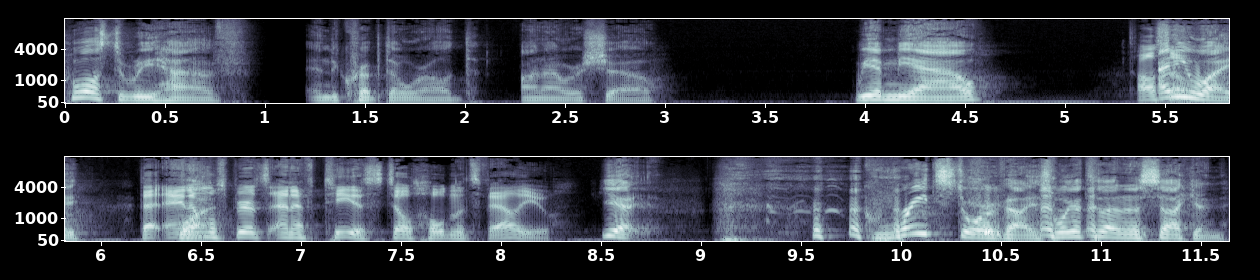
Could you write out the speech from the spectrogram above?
Who else did we have in the crypto world on our show? We had Meow. Also, anyway, that Animal what? Spirits NFT is still holding its value. yeah, great store of value. So we'll get to that in a second.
